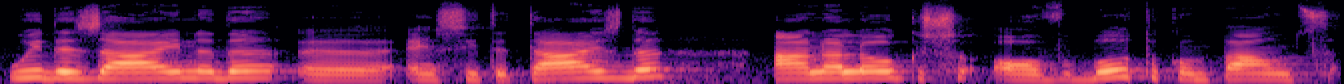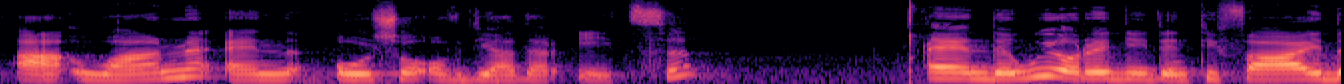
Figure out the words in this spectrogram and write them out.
we designed uh, and synthesized analogs of both compounds A1 and also of the other ITs. And we already identified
